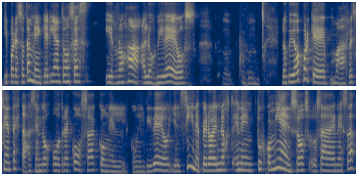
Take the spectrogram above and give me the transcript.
y por eso también quería entonces irnos a, a, los videos. Los videos porque más reciente estás haciendo otra cosa con el, con el video y el cine, pero en, en, en tus comienzos, o sea, en esas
